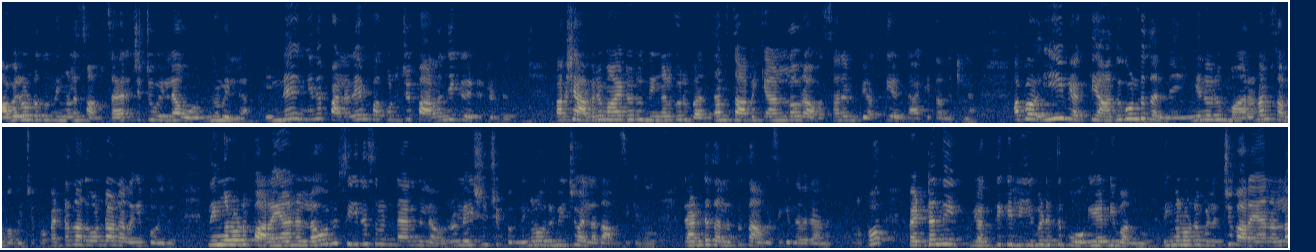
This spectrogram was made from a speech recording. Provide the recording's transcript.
അവരോടൊന്നും നിങ്ങൾ സംസാരിച്ചിട്ടുമില്ല ഒന്നുമില്ല. പിന്നെ ഇങ്ങനെ പലരെയും കുറിച്ച് പറഞ്ഞു കേട്ടിട്ടുണ്ട്. പക്ഷെ അവരുമായിട്ടൊരു നിങ്ങൾക്കൊരു ബന്ധം സ്ഥാപിക്കാനുള്ള ഒരു അവസരം വ്യക്തി ഉണ്ടാക്കി തന്നിട്ടില്ല. അപ്പോൾ ഈ വ്യക്തി അതുകൊണ്ട് തന്നെ ഇങ്ങനെ ഒരു മരണം സംഭവിച്ചപ്പോൾ പെട്ടെന്ന് അതുകൊണ്ടാണ് ഇറങ്ങിപ്പോയത്. നിങ്ങളോട് പറയാനുള്ള ഒരു സീരിയസ് ഉണ്ടായിരുന്നില്ല. ഒരു റിലേഷൻഷിപ്പും. നിങ്ങൾ ഒരുമിച്ചും അല്ല താമസിക്കുന്നത്. രണ്ട് സ്ഥലത്ത് താമസിക്കുന്നവരാണ്. അപ്പോൾ പെട്ടെന്ന് ഈ വ്യക്തിക്ക് ലീവ് എടുത്ത് പോകേണ്ടി വന്നു. നിങ്ങളോട് വിളിച്ചു പറയാനുള്ള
